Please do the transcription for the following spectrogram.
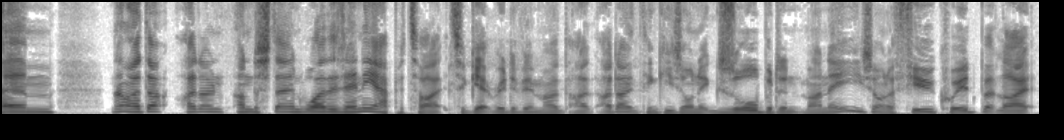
Um, no, I don't. I don't understand why there's any appetite to get rid of him. I, I, I don't think he's on exorbitant money. He's on a few quid, but like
